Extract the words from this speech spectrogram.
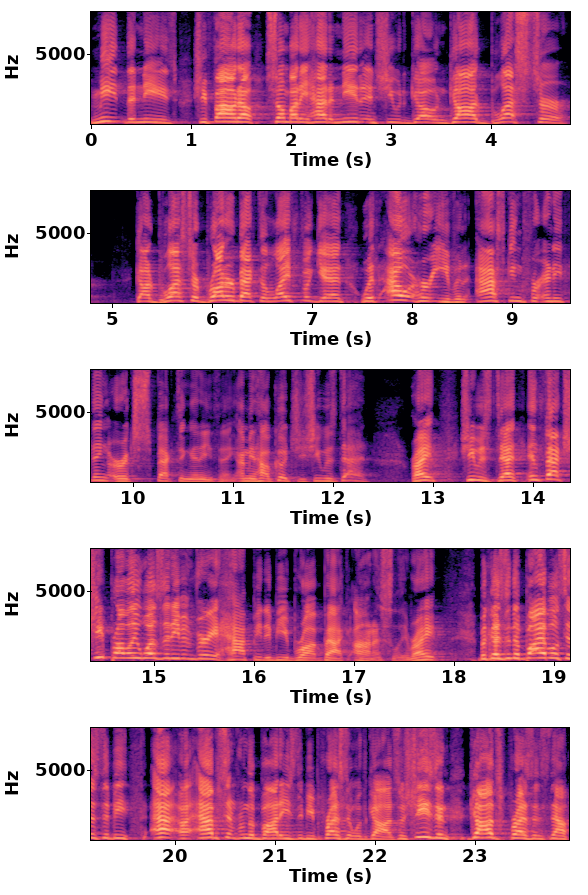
meet the needs. She found out somebody had a need and she would go, and God blessed her. God blessed her, brought her back to life again without her even asking for anything or expecting anything. I mean, how could she? She was dead, right? She was dead. In fact, she probably wasn't even very happy to be brought back, honestly, right? Because in the Bible it says to be uh, absent from the body is to be present with God. So she's in God's presence now,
